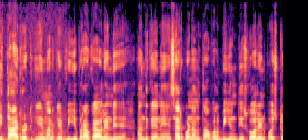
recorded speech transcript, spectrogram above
ఈ తాటి రొట్టెకి మనకి బియ్యపు రవ్వ కావాలండి. అందుకని సరిపడినంత అవ్వలు బియ్యం తీసుకోవాలండి ఫస్ట్.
